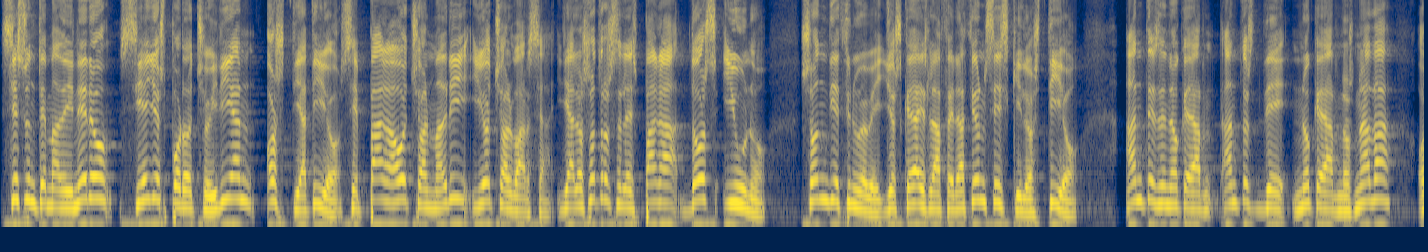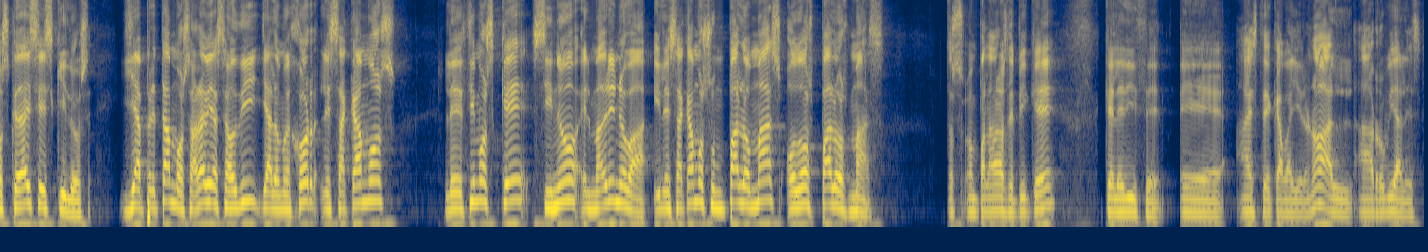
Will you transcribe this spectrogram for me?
si es un tema de dinero, si ellos por 8 irían, hostia, tío, se paga 8 al Madrid y 8 al Barça. Y a los otros se les paga 2 y 1. Son 19 y os quedáis la federación 6 kilos, tío. Antes de no, quedar, antes de no quedarnos nada, os quedáis 6 kilos. Y apretamos a Arabia Saudí y a lo mejor le sacamos, le decimos que si no, el Madrid no va. Y le sacamos un palo más o dos palos más. Estas son palabras de Piqué que le dice eh, a este caballero, ¿no? Al, a Rubiales.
